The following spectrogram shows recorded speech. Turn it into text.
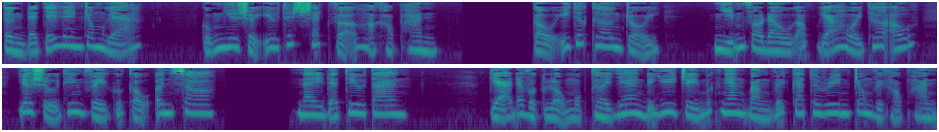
từng đã cháy lên trong gã, cũng như sự yêu thích sách vở hoặc học hành. Cậu ý thức hơn trội, nhiễm vào đầu óc gã hồi thơ ấu do sự thiên vị của cậu ân so. Nay đã tiêu tan. Gã đã vật lộn một thời gian để duy trì mức ngang bằng với Catherine trong việc học hành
